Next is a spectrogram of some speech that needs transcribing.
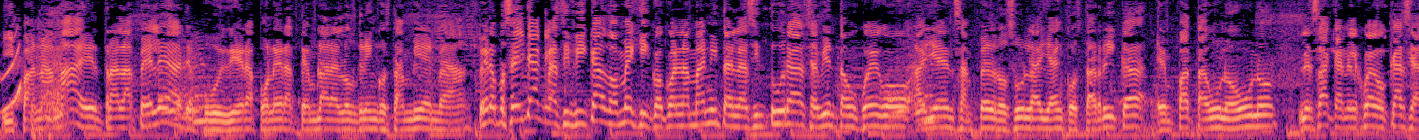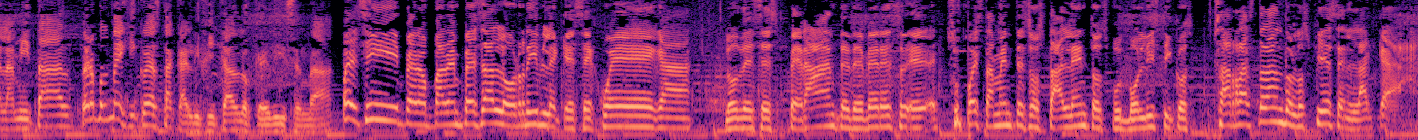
Y Panamá entra a la pelea, le pudiera poner a temblar a los gringos también, ¿verdad? Pero pues el ya clasificado México con la manita en la cintura se avienta un juego allá en San Pedro Sula, allá en Costa Rica, empata 1-1, le sacan el juego casi a la mitad, pero pues México ya está calificado lo que dicen, ¿verdad? Pues sí, pero para empezar lo horrible que se juega, lo desesperante de ver eh, supuestamente esos talentos futbolísticos pues, arrastrando los pies en la cara.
